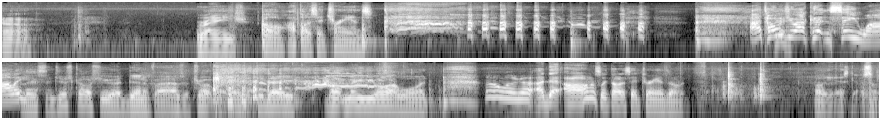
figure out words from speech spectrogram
Uh, range. Oh, I thought it said trans. I told you I couldn't see, Wiley. Listen, just cause you identify as a truck mechanic today, don't mean you are one. Oh my god! I, I honestly thought it said trans on it. Oh yeah, it's got some.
